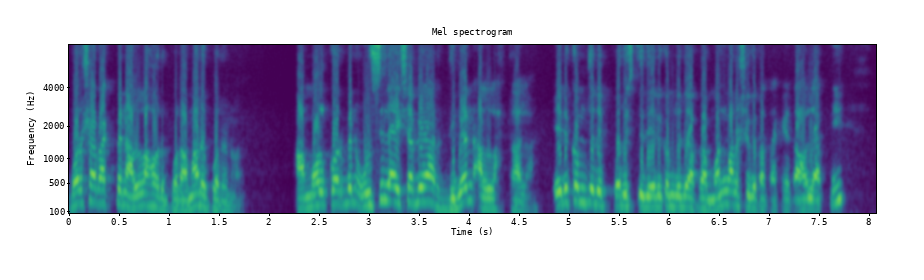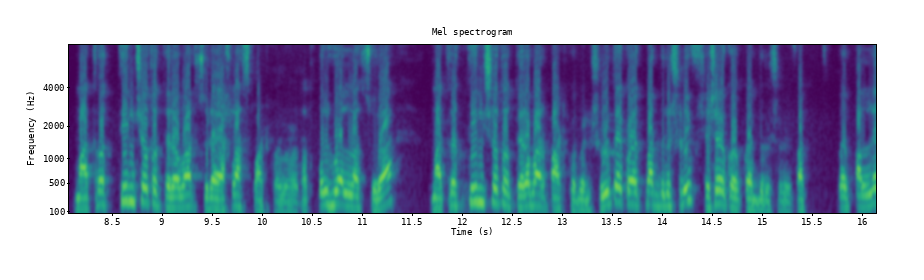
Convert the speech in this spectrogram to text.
ভরসা রাখবেন আল্লাহর উপর, আমার উপরে নয়। আমল করবেন উসিলা হিসাবে আর দিবেন আল্লাহ তাআলা। এরকম যদি পরিস্থিতি, এরকম যদি আপনার মন মানসিকতা থাকে, তাহলে আপনি মাত্র তিনশত তেরো বার সুরা এখলাস পাঠ করবেন, অর্থাৎ কুলহু আল্লাহ সুরা মাত্র তিনশত তেরো বার পাঠ করবেন। শুরুতে কয়েকবার দুরু শরীফ শেষে কয়েকবার দুরু শরীফ। পারলে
